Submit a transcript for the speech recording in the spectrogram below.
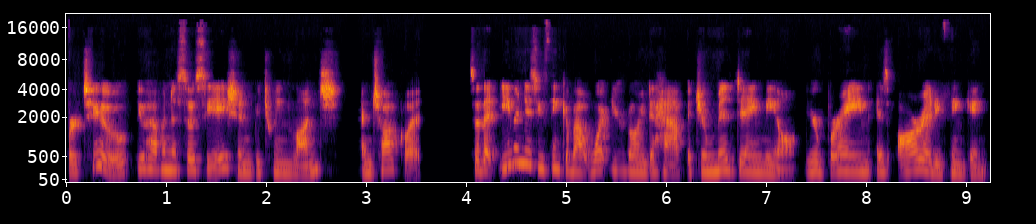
For two, you have an association between lunch and chocolate. So that even as you think about what you're going to have at your midday meal, your brain is already thinking,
